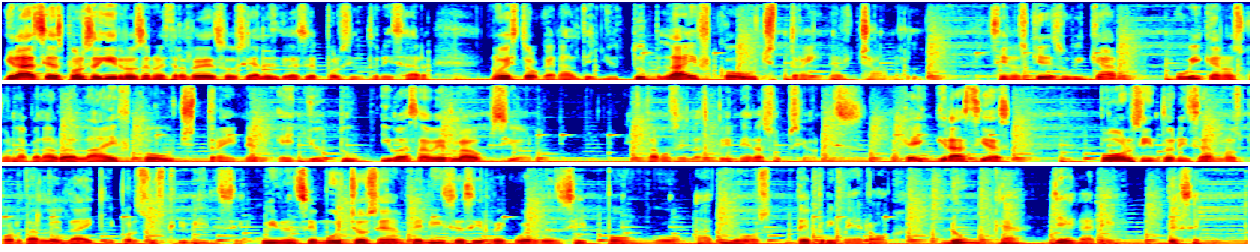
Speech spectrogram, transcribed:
Gracias por seguirnos en nuestras redes sociales. Gracias por sintonizar nuestro canal de YouTube Life Coach Trainer Channel. Si nos quieres ubicar, ubícanos con la palabra Life Coach Trainer en YouTube y vas a ver la opción. Estamos en las primeras opciones. ¿Ok? Gracias por sintonizarnos, por darle like y por suscribirse. Cuídense mucho, sean felices y recuerden si pongo a Dios de primero, nunca llegaré de segundo.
